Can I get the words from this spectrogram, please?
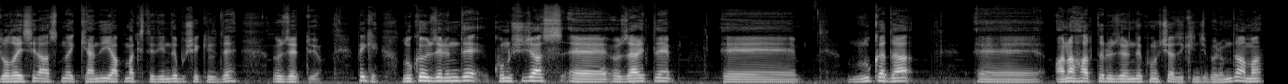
Dolayısıyla aslında kendi yapmak istediğinde bu şekilde özetliyor. Peki Luka üzerinde konuşacağız. Ee, özellikle e, Luka'da e, ana hatlar üzerinde konuşacağız ikinci bölümde ama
